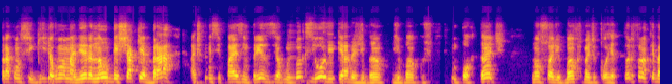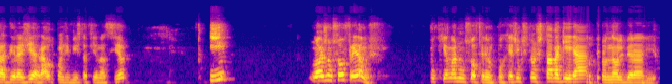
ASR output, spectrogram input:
para conseguir, de alguma maneira, não deixar quebrar as principais empresas e alguns bancos, e houve quebras de, banco, de bancos importantes, não só de bancos, mas de corretores. Foi uma quebradeira geral do ponto de vista financeiro. E nós não sofremos, por que nós não sofremos? Porque a gente não estava guiado pelo neoliberalismo.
